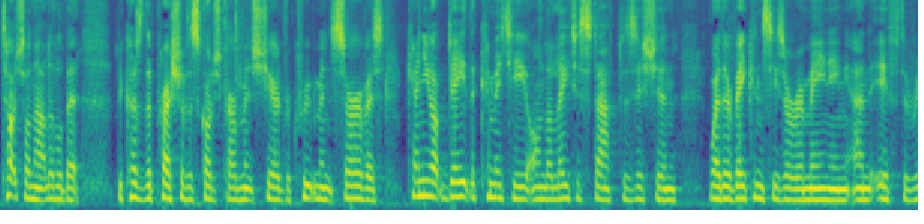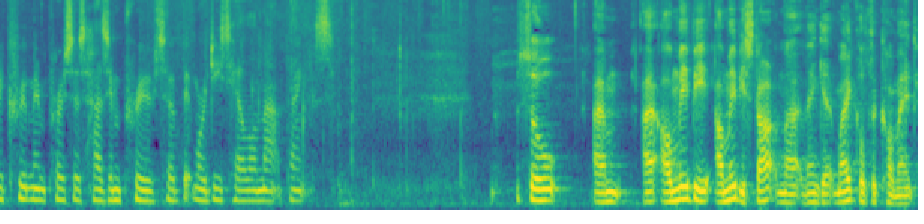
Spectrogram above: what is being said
touched on that a little bit because of the pressure of the Scottish Government's shared recruitment service. Can you update the committee on the latest staff position, whether vacancies are remaining, and if the recruitment process has improved? So a bit more detail on that. Thanks. So um, I, I'll maybe I'll maybe start on that and then get Michael to comment.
